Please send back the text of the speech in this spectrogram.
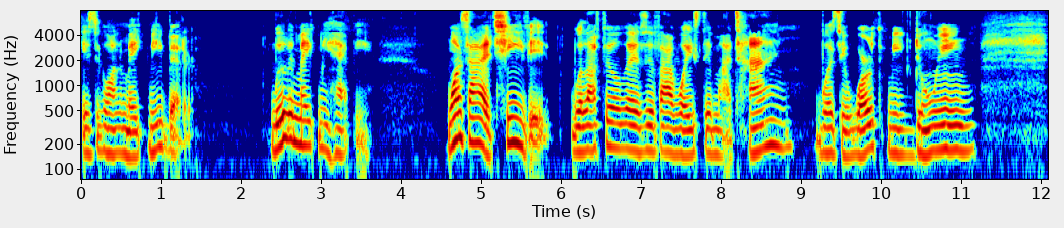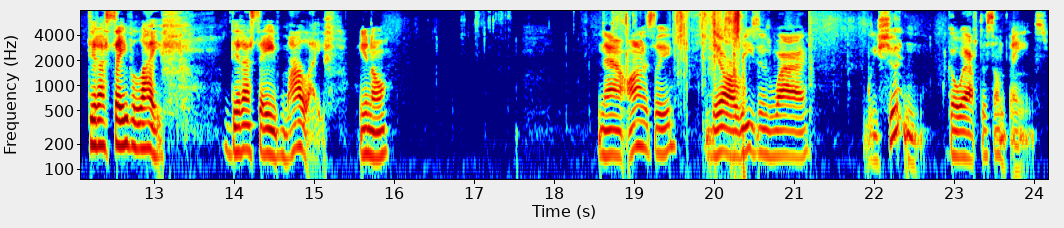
Is it going to make me better? Will it make me happy? Once I achieve it, will I feel as if I wasted my time? Was it worth me doing? Did I save a life? Did I save my life? You know? Now, honestly, there are reasons why we shouldn't go after some things.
